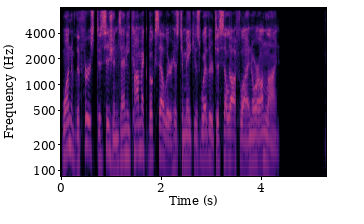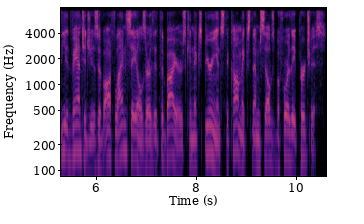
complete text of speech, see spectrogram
One of the first decisions any comic book seller has to make is whether to sell offline or online. The advantages of offline sales are that the buyers can experience the comics themselves before they purchase.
